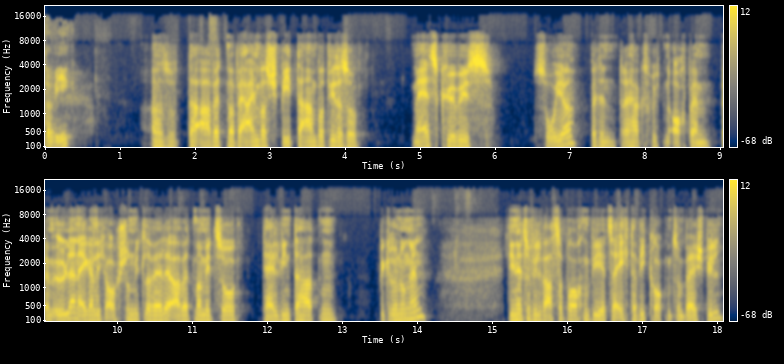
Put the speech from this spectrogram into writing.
der Weg? Also da arbeiten wir bei allem, was später anbaut wird, also Mais, Kürbis, Soja, bei den drei Hackfrüchten, auch beim, beim Ölein eigentlich auch schon mittlerweile, arbeiten wir mit so teilwinterharten Begrünungen die nicht so viel Wasser brauchen wie jetzt ein echter Wickrocken zum Beispiel,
